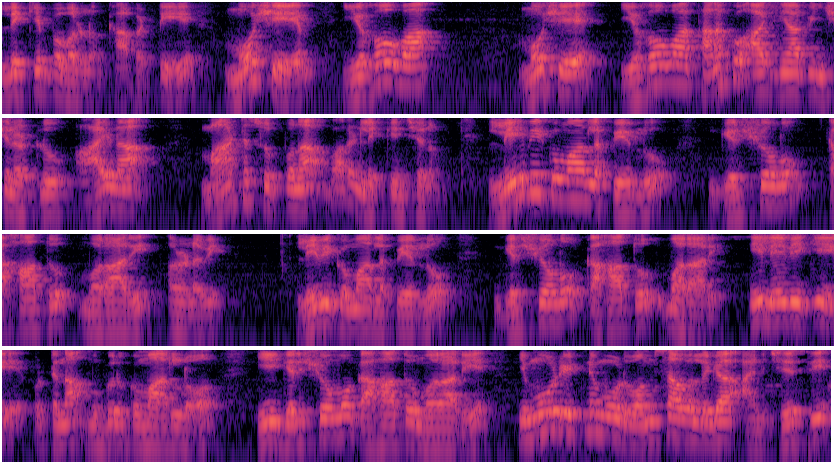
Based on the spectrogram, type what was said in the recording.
లెక్కింపవలను. కాబట్టి మోషే యహోవా మోషే యహోవా తనకు ఆజ్ఞాపించినట్లు ఆయన మాట చొప్పున వారిని లెక్కించను. లేవి కుమారుల పేర్లు గెర్షోను కహాతు మొరారి అరుణవి. లేవి కుమారుల పేర్లు గెర్షోము కహాతు మొరారి. ఈ లేవికి పుట్టిన ముగ్గురు కుమారుల్లో ఈ గెర్షోము కహాతు మొరారి ఈ మూడింటిని మూడు వంశావళిగా ఆయన చేసి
